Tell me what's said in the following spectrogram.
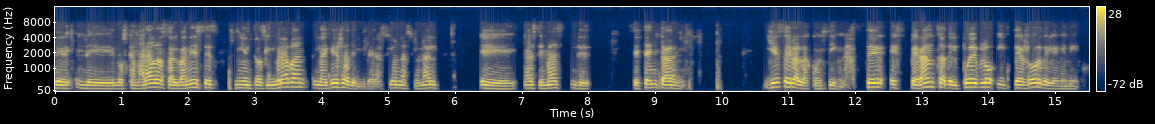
de, los camaradas albaneses mientras libraban la guerra de liberación nacional eh, hace más de 70 años. Y esa era la consigna, ser esperanza del pueblo y terror del enemigo.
